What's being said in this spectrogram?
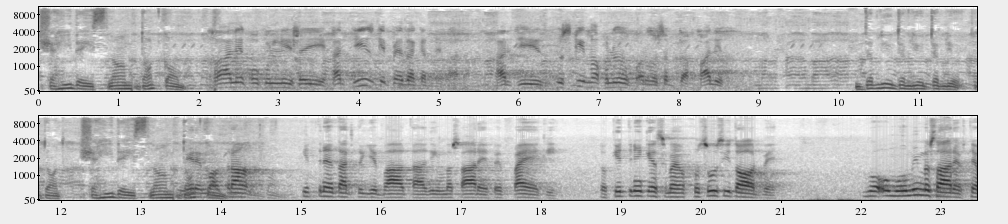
شہید اسلام ڈاٹ کام۔ خالق و کلی شہی ہر چیز کے پیدا کرنے والا ہر چیز اس کی مخلوق اور وہ سب کا خالق۔ شہید اسلام میرے محترام کتنے تک تو یہ بات آ گئی مسارے پہ فے کی؟ تو کتنی قسمیں خصوصی طور پہ؟ وہ عمومی مصارف تھے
